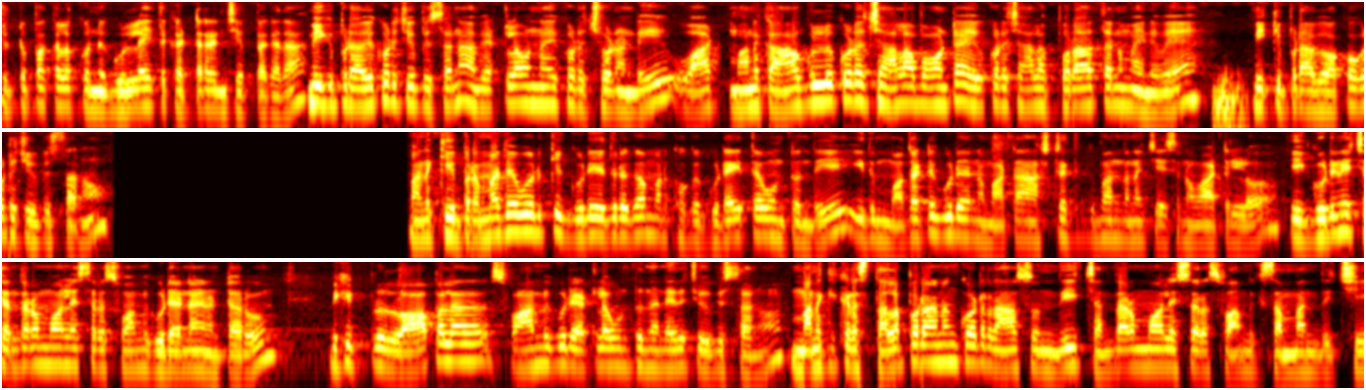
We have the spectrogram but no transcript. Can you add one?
చుట్టుపక్కల కొన్ని గుళ్ళు అయితే కట్టారని చెప్పా కదా. మీకు ఇప్పుడు అవి కూడా చూపిస్తాను. అవి ఎట్లా ఉన్నాయి కూడా చూడండి. వాట్ మనకు ఆ గుళ్ళు కూడా చాలా బాగుంటాయి. అవి కూడా చాలా పురాతనమైనవే. మీకు ఇప్పుడు అవి ఒక్కొక్కటి చూపిస్తాను. మనకి బ్రహ్మదేవుడికి గుడి ఎదురుగా మనకు ఒక గుడి అయితే ఉంటుంది. ఇది మొదటి గుడి అన్నమాట. అష్టదిగ్బంధన చేసిన వాటిల్లో. ఈ గుడిని చంద్రమౌళేశ్వర స్వామి గుడి అని అంటారు. మీకు ఇప్పుడు లోపల స్వామి గుడి ఎట్లా ఉంటుంది అనేది చూపిస్తాను. మనకి ఇక్కడ స్థల పురాణం కూడా రాసుంది చంద్రమౌళేశ్వర స్వామికి సంబంధించి.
